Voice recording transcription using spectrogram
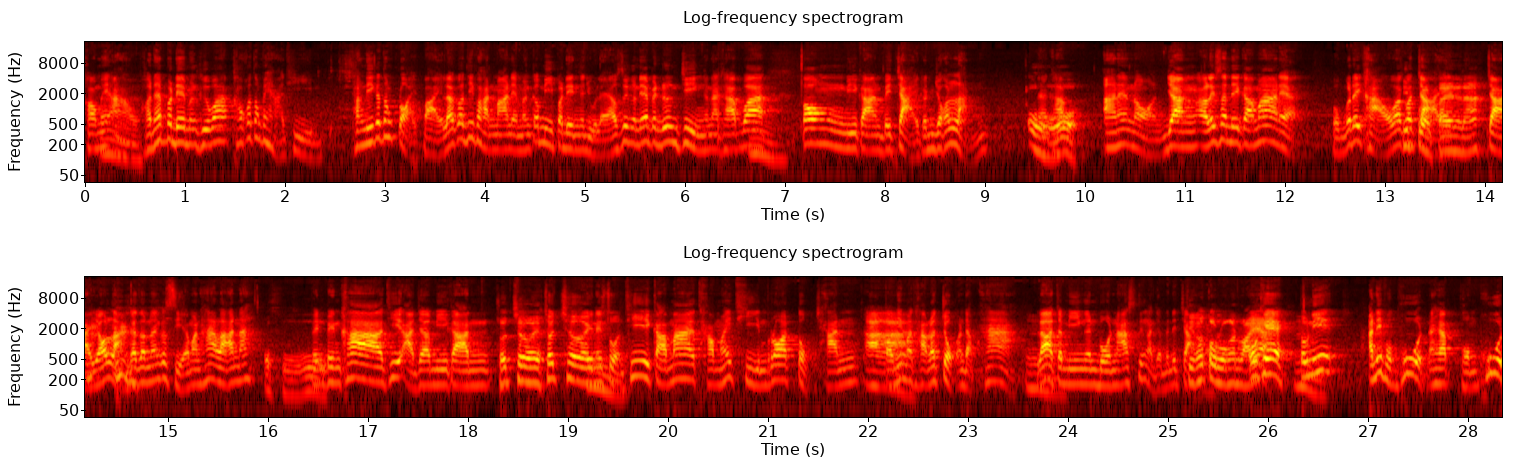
เขาไม่เอาคราวนี้ประเด็นมันคือว่าเขาก็ต้องไปหาทีม ทางนี้ก็ต้องปล่อยไป แล้วก็ที่ผ่านมาเนี่ยมันก็มีประเด็นกันอยู่แล้ว ซึ่งอันเนี้ยเป็นเรื่องจริงนะครับว่าอืม ต้องมีการไปจ่ายกันย้อนหลังโอ้โห นะครับอ่าแน่นอน อย่างอเล็กซานเดร์กามาเนี่ย ผมก็ได้ข่าวว่าที่ก็จ่ายปลดไปเนี่ยนะจ่ายย้อนหลังกันตอนนั้นก็เสียมัน 5 ล้านนะโอ้โหเป็นเป็นค่าที่อาจจะมีการชดเชย ชดเชย ในอืมส่วนที่กามาทำให้ทีมรอดตกชั้นอ่าตอนนี้มาทำแล้วจบอันดับอืม5แล้วอาจจะมีเงินโบนัส ซึ่งอาจจะไม่ได้จ่ายที่เขาตกลงกันไว้โอเคอะตรงนี้อันนี้ผมพูดนะครับ ผมพูด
